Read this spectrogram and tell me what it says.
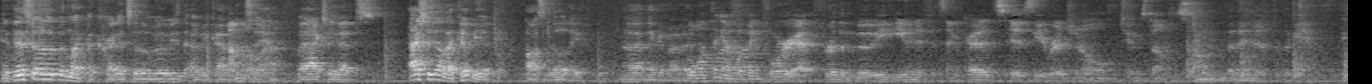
If this shows up in like the credits of the movies, that would be kind of I'm insane. But actually, that's actually no, that could be a possibility. Now that I think about it. The one thing I'm hoping for at, for the movie, even if it's in credits, is the original Tombstone song that they did for the game. Yeah.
